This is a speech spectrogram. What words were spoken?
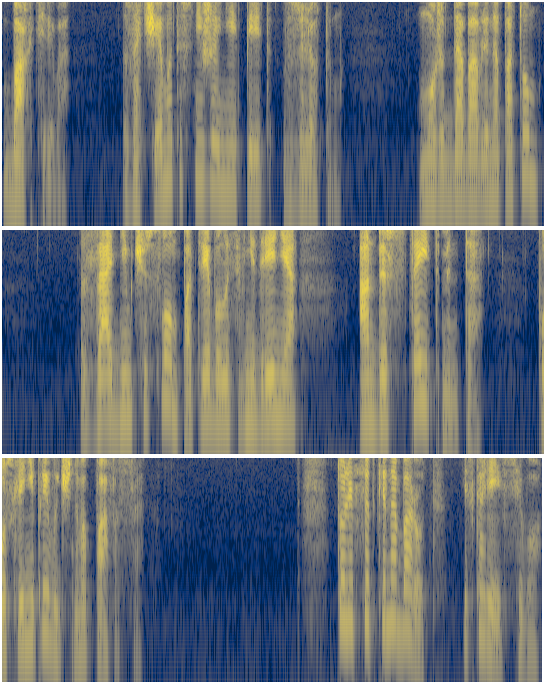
Бахтерева. Зачем это снижение перед взлетом? Может, добавлено потом? Задним числом потребовалось внедрение андерстейтмента после непривычного пафоса. То ли все-таки наоборот, и скорее всего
